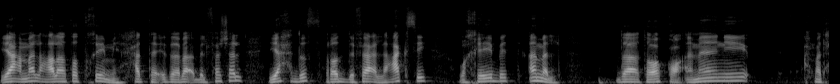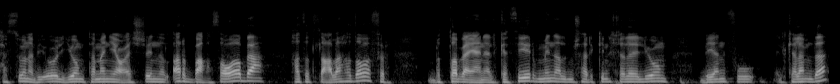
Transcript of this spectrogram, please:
يعمل على تضخيمه حتى إذا بقى بالفشل يحدث رد فعل عكسي وخيبة أمل. ده توقع أماني أحمد حسونة بيقول يوم 28 الأربع صوابع هتطلع لها ضوافر. بالطبع يعني الكثير من المشاركين خلال اليوم بينفوا الكلام ده.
